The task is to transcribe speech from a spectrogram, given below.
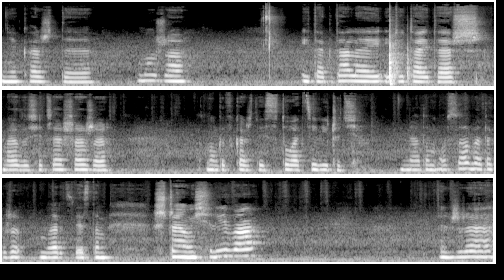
nie każdy może i tak dalej. I tutaj też bardzo się cieszę, że mogę w każdej sytuacji liczyć na tą osobę, także bardzo jestem szczęśliwa, że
